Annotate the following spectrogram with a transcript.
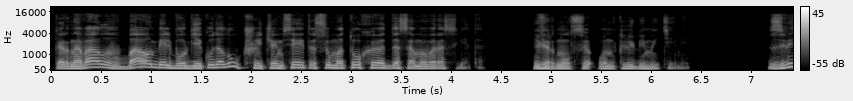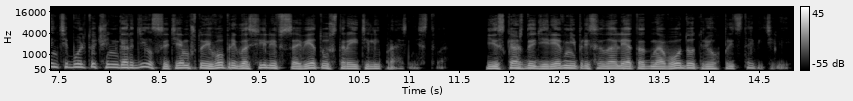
Карнавал в Баумбельбурге куда лучше, чем вся эта суматоха до самого рассвета. Вернулся он к любимой теме. Звентибольд очень гордился тем, что его пригласили в совет устроителей празднества. Из каждой деревни присылали от одного до трех представителей.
